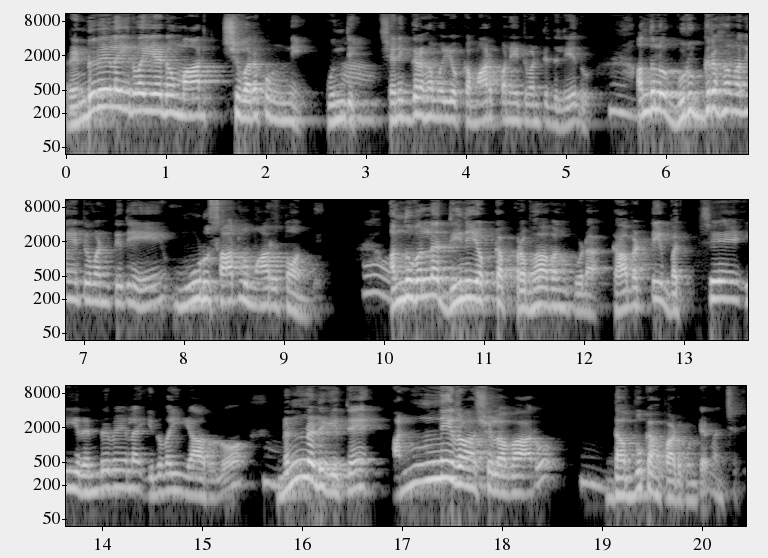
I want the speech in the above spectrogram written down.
రెండు వేల ఇరవై ఏడు మార్చి వరకు ఉంది ఉంది. ఆ. శనిగ్రహము యొక్క మార్పు అనేటువంటిది లేదు. అందులో గురుగ్రహం అనేటువంటిది మూడు సార్లు మారుతోంది. అందువల్ల దీని యొక్క ప్రభావం కూడా. కాబట్టి వచ్చే ఈ రెండు వేల ఇరవై ఆరులో నన్ను అడిగితే అన్ని రాశుల వారు డబ్బు కాపాడుకుంటే మంచిది.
